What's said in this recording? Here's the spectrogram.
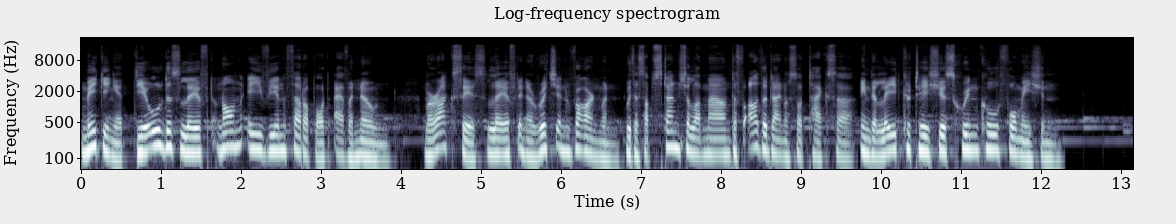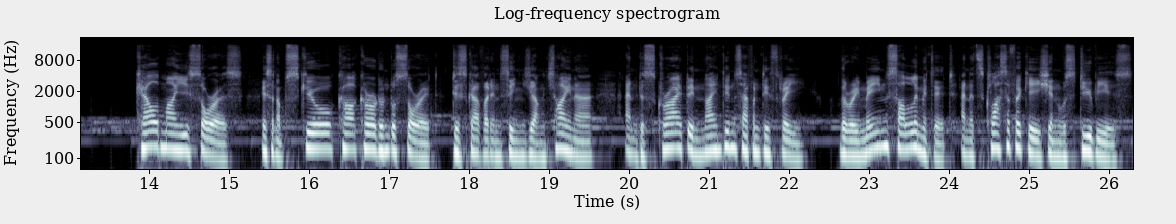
making it the oldest lived non-avian theropod ever known. Meraxes lived in a rich environment with a substantial amount of other dinosaur taxa in the late Cretaceous Huincul Formation. Kelmayisaurus is an obscure Carcharodontosaurid discovered in Xinjiang, China and described in 1973. The remains are limited and its classification was dubious.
